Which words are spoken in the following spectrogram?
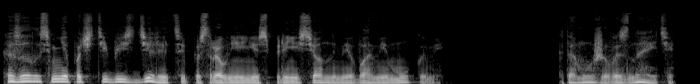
казалось мне почти безделицей по сравнению с перенесенными вами муками. К тому же, вы знаете,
